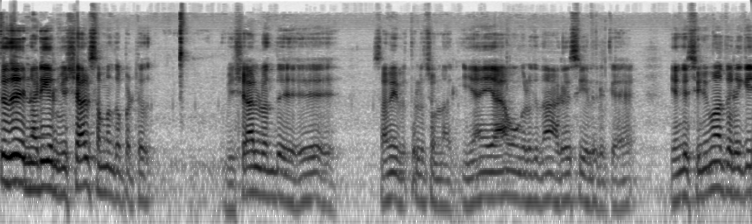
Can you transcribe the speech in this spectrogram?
அடுத்தது நடிகர் விஷால் சம்மந்தப்பட்டது விஷால் வந்து சமீபத்தில் சொன்னார் ஏன் ஏன் உங்களுக்கு தான் அரசியல் இருக்க? எங்கள் சினிமா துறைக்கு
